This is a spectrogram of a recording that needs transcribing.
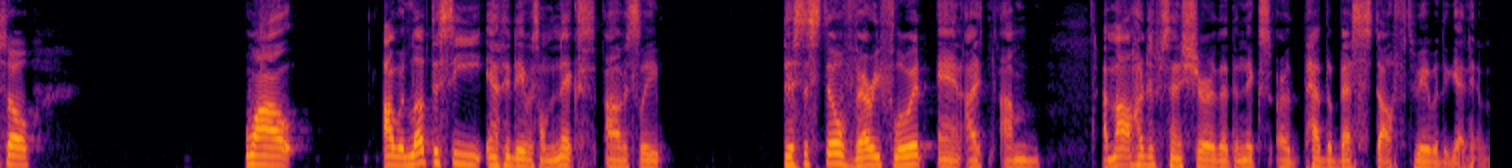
So while I would love to see Anthony Davis on the Knicks, obviously, this is still very fluid, and I I'm I'm not 100 percent sure that the Knicks are have the best stuff to be able to get him.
